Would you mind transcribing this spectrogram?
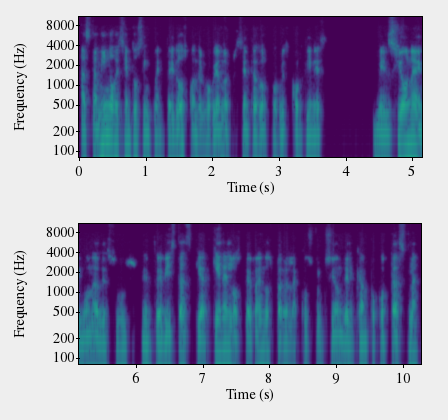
Hasta 1952, cuando el gobierno del presidente Adolfo Ruiz Cortines menciona en una de sus entrevistas que adquieren los terrenos para la construcción del campo Cotazla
